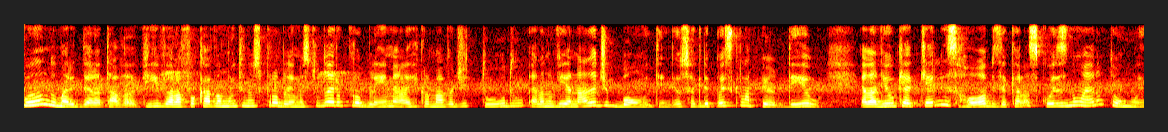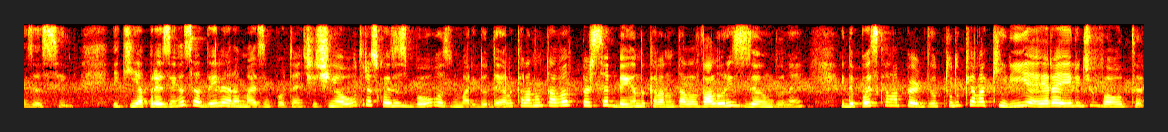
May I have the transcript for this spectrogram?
Quando o marido dela estava vivo, ela focava muito nos problemas. Tudo era o problema, ela reclamava de tudo, ela não via nada de bom, entendeu? Só que depois que ela perdeu, ela viu que aqueles hobbies, aquelas coisas não eram tão ruins assim. E que a presença dele era mais importante. E tinha outras coisas boas no marido dela que ela não estava percebendo, que ela não estava valorizando, né? E depois que ela perdeu, tudo que ela queria era ele de volta,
